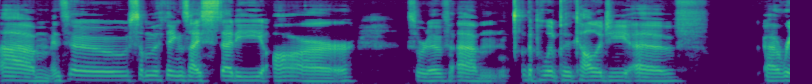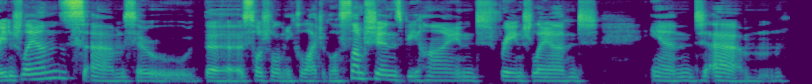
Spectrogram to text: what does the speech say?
Um, and so some of the things I study are sort of um, the political ecology of uh, rangelands. Um, so the social and ecological assumptions behind rangeland and um,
